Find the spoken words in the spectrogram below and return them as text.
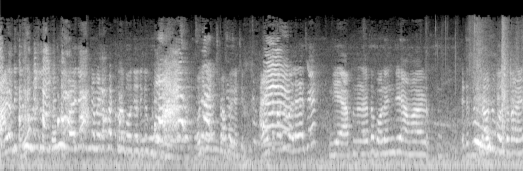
আর ওদিকে করে যে ক্যামেরা ফাট করে বৌদি ওদিকে ঘুরে। ওই জন্য আমি স্টপ হয়ে গেছি। আর একটা কথা বলা গেছে যে আপনারা তো বলেন যে আমার এটা দুঃসাহসও বলতে পারেন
